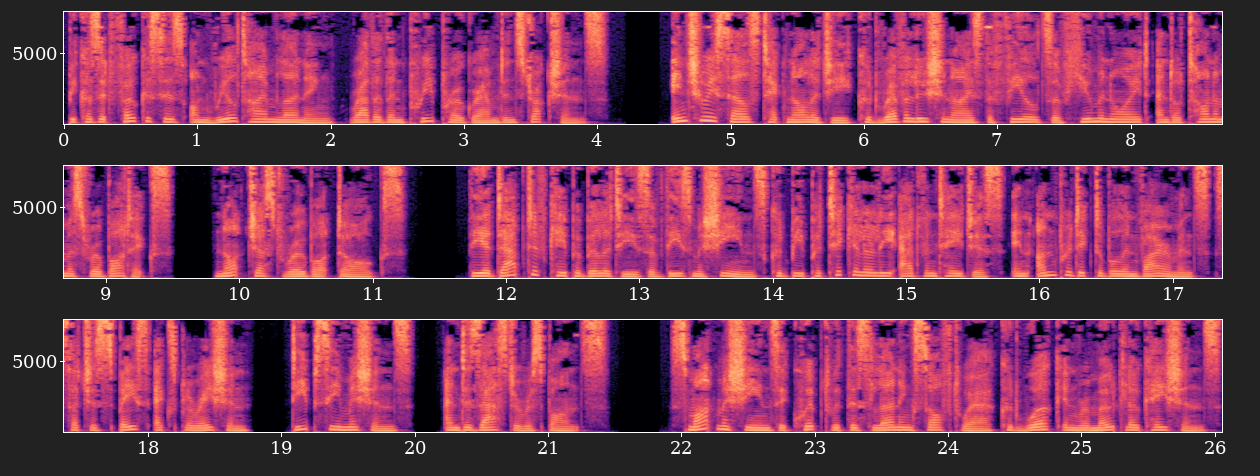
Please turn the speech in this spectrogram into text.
because it focuses on real-time learning rather than pre-programmed instructions. Intuicell's technology could revolutionize the fields of humanoid and autonomous robotics, not just robot dogs. The adaptive capabilities of these machines could be particularly advantageous in unpredictable environments such as space exploration, deep sea missions, and disaster response. Smart machines equipped with this learning software could work in remote locations,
